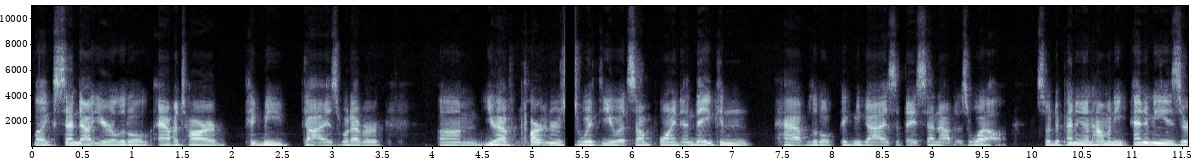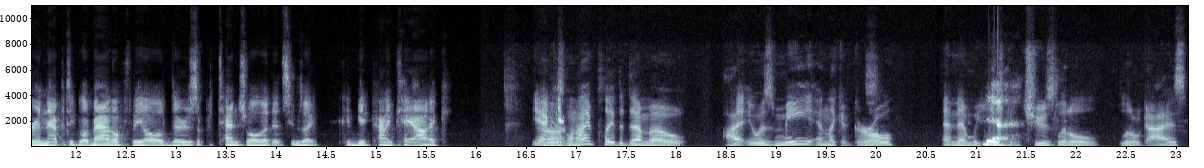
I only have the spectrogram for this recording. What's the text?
like send out your little avatar pygmy guys, whatever, um, you have partners with you at some point, and they can have little pygmy guys that they send out as well. So depending on how many enemies are in that particular battlefield, there's a potential that it seems like it could get kind of chaotic. Yeah, because Uh, when I played the demo, I it was me and like a girl, and then we Yeah. choose little little guys.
